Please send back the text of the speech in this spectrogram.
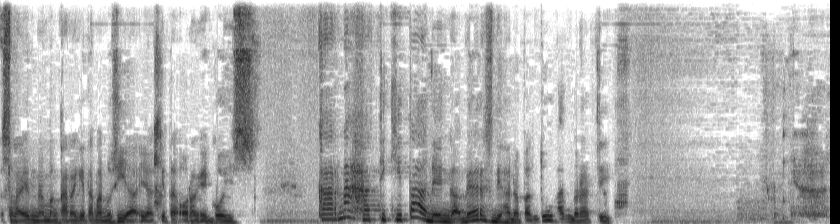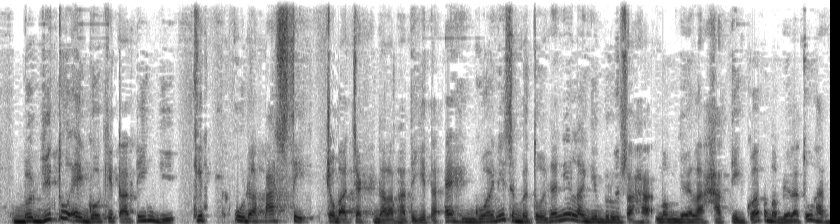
Selain memang karena kita manusia ya, kita orang egois. Karena hati kita ada yang nggak beres di hadapan Tuhan berarti begitu ego kita tinggi, kita udah pasti coba cek dalam hati kita. Eh, gue ini sebetulnya nih lagi berusaha membela hati gue atau membela Tuhan?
